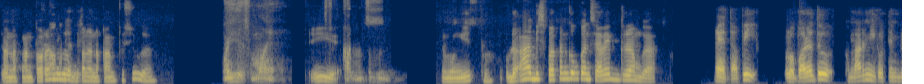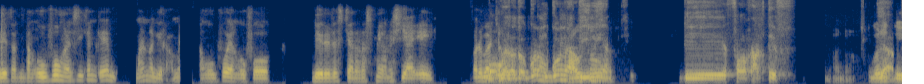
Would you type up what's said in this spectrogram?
Anak kantoran Kangen juga habis. bukan anak kampus juga. Oh iya semua ya. Iya, Kangen temen. Emang gitu. Udah habis, bahkan gue bukan selebgram, Kak. eh tapi lo pada tuh kemarin ngikutin berita tentang UFO nggak sih kan kayak kemarin lagi rame tentang UFO yang UFO dirilis secara resmi oleh CIA. Pada baca Gue tau, gue gue Tahu di ini ya. Di folk aktif. Aduh. Gue Iya, liat di?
